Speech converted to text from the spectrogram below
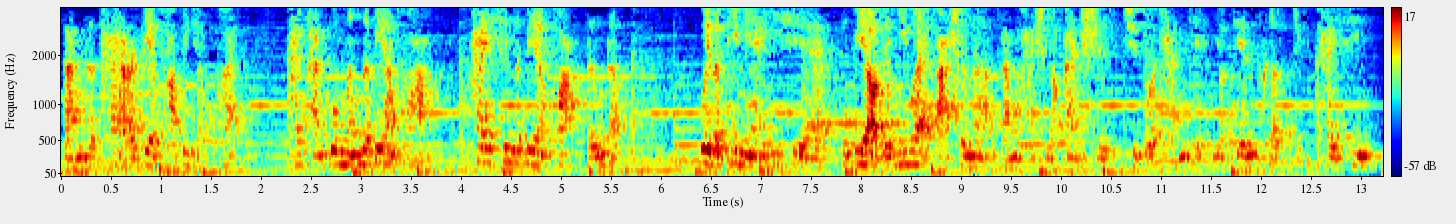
咱们的胎儿变化比较快，胎盘功能的变化、胎心的变化等等，为了避免一些不必要的意外发生呢，咱们还是要按时去做产检，要监测这个胎心。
